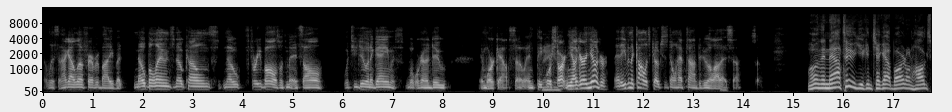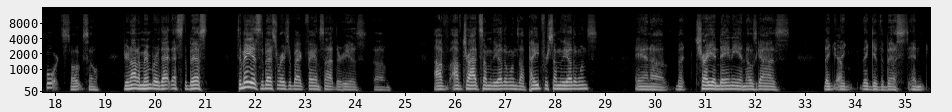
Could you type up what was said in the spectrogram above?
listen, I got love for everybody, but no balloons, no cones, no three balls with me. It's all what you do in a game is what we're going to do in workouts. So, and people are go. starting younger and younger, and even the college coaches don't have time to do a lot of that stuff. Well, and then now too, you can check out Bart on Hog Sports, folks. So if you're not a member of that, that's the best. To me, it's the best Razorback fan site there is. Um, I've I've tried some of the other ones. I paid for some of the other ones, and uh, but Trey and Danny and those guys, they Yeah. they they give the best. And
